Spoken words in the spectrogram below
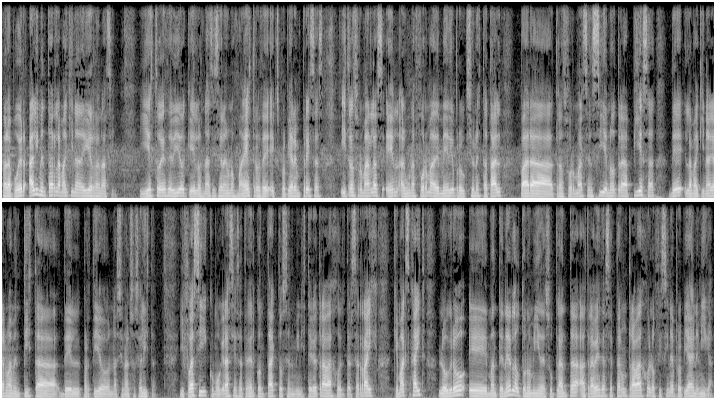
para poder alimentar la máquina de guerra nazi. Y esto es debido a que los nazis eran unos maestros de expropiar empresas y transformarlas en alguna forma de medio producción estatal para transformarse en sí en otra pieza de la maquinaria armamentista del Partido Nacional Socialista. Y fue así como gracias a tener contactos en el Ministerio de Trabajo del Tercer Reich que Max Kite logró eh, mantener la autonomía de su planta a través de aceptar un trabajo en la oficina de propiedad enemiga.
